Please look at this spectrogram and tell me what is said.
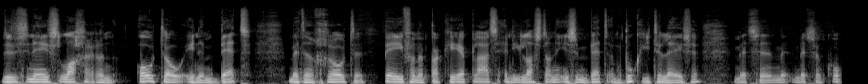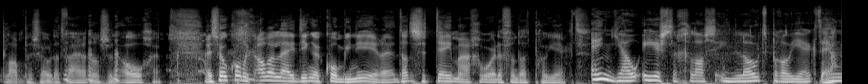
Dus ineens lag er een auto in een bed met een grote P van een parkeerplaats. En die las dan in zijn bed een boekje te lezen met zijn, met, met zijn koplampen zo. Dat waren dan zijn ogen. En zo kon ik allerlei dingen combineren. Dat is het thema geworden van dat project. En jouw eerste glas in lood project. En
